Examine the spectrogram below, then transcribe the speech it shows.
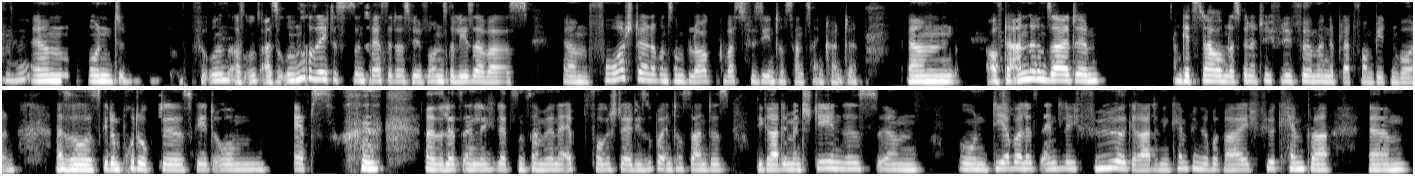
Mhm. Ähm, und für uns, aus uns, also unsere Sicht ist das Interesse, dass wir für unsere Leser was ähm, vorstellen auf unserem Blog, was für sie interessant sein könnte. Ähm, auf der anderen Seite geht es darum, dass wir natürlich für die Firmen eine Plattform bieten wollen. Also es geht um Produkte, es geht um Apps. also letztendlich, letztens haben wir eine App vorgestellt, die super interessant ist, die gerade im Entstehen ist ähm, und die aber letztendlich für gerade den Campingbereich, für Camper ähm,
